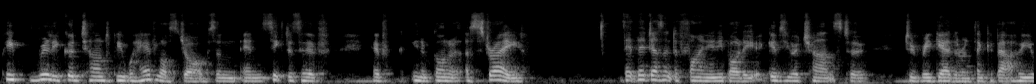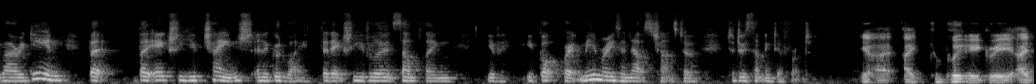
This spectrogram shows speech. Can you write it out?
people, really good, talented people have lost jobs and, and sectors have, have, you know, gone astray, that, that doesn't define anybody. It gives you a chance to, to regather and think about who you are again. But, but actually you've changed in a good way, that actually you've learned something, you've, you've got great memories and now it's a chance to, to do something different. Yeah, I, I completely agree. I,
